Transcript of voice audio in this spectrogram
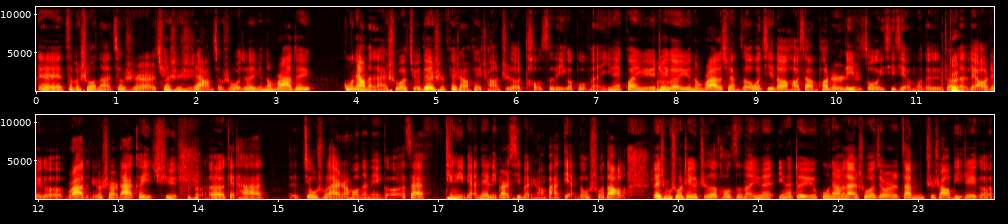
呃，怎么说呢？就是确实是这样，就是我觉得运动 bra 对于姑娘们来说，绝对是非常非常值得投资的一个部分。因为关于这个运动 bra 的选择，我记得好像跑者日历是做过一期节目的，就专门聊这个 bra 的这个事儿，大家可以去，呃给它呃揪出来，然后呢那个再听一遍，那里边基本上把点都说到了。为什么说这个值得投资呢？因为因为对于姑娘们来说，就是咱们至少比这个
